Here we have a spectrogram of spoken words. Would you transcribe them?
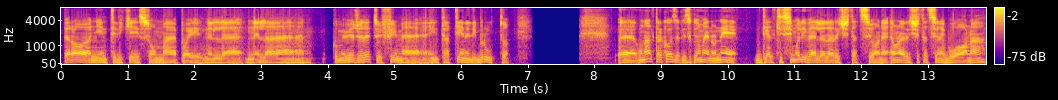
però niente di che insomma eh, poi nel, nel, come vi ho già detto il film è, intrattiene di brutto. Eh, un'altra cosa che secondo me non è di altissimo livello è la recitazione. È una recitazione buona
